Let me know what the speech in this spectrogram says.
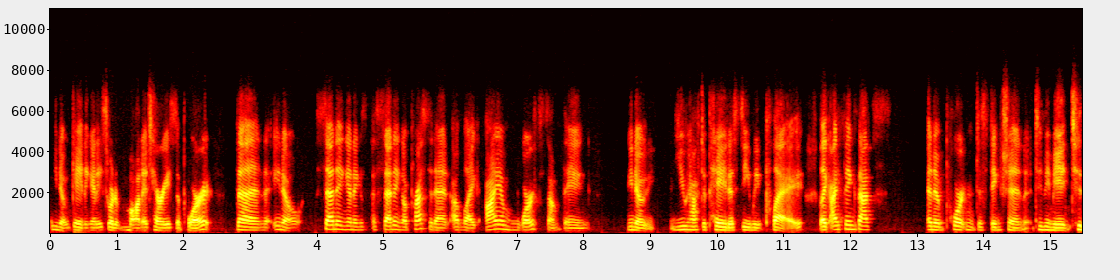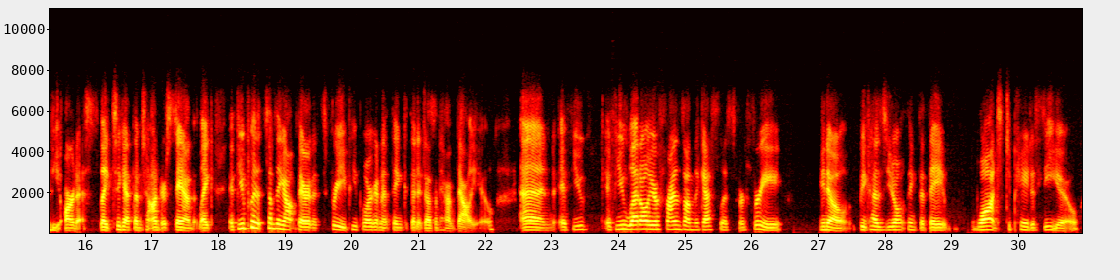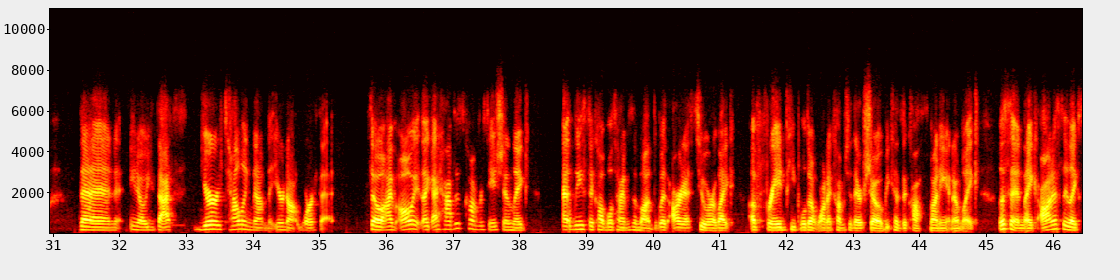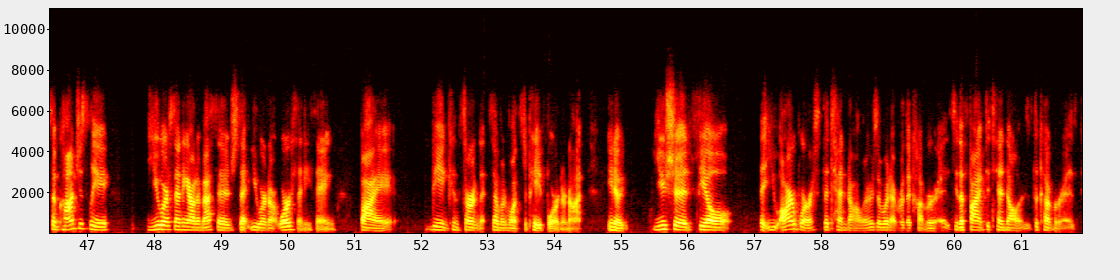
you know gaining any sort of monetary support then you know setting an setting a precedent of like i am worth something you know you have to pay to see me play like i think that's an important distinction to be made to the artists like to get them to understand that like if you put something out there that's free people are going to think that it doesn't have value and if you if you let all your friends on the guest list for free you know, because you don't think that they want to pay to see you, then, you know, that's you're telling them that you're not worth it. So I'm always like I have this conversation like at least a couple times a month with artists who are like afraid people don't want to come to their show because it costs money and I'm like, listen, like honestly, like subconsciously you are sending out a message that you are not worth anything by being concerned that someone wants to pay for it or not. You know, you should feel that you are worth the ten dollars or whatever the cover is, the five to ten dollars the cover is.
